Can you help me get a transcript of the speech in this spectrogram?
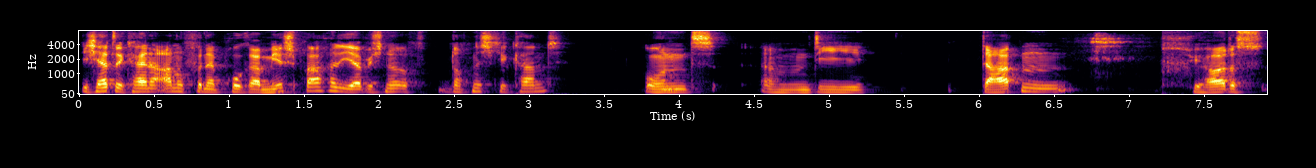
ich hatte keine Ahnung von der Programmiersprache, die habe ich noch, noch nicht gekannt. Und ähm, die Daten, ja, das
